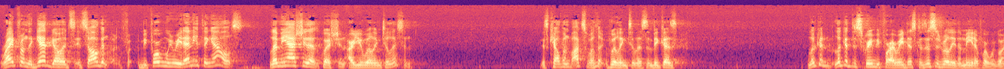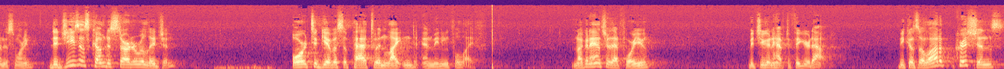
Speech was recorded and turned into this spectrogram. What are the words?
right from the get go, it's, it's all going before we read anything else, let me ask you that question Are you willing to listen? Is Kelvin Box willing to listen? Because look at, look at the screen before I read this, because this is really the meat of where we're going this morning. Did Jesus come to start a religion or to give us a path to enlightened and meaningful life? I'm not going to answer that for you, but you're going to have to figure it out. Because a lot of Christians,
